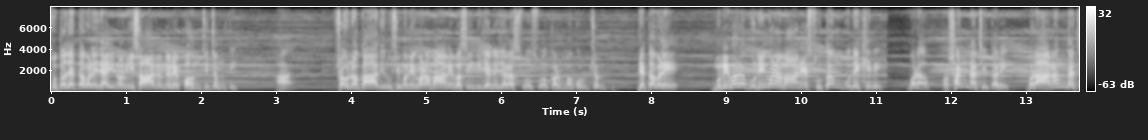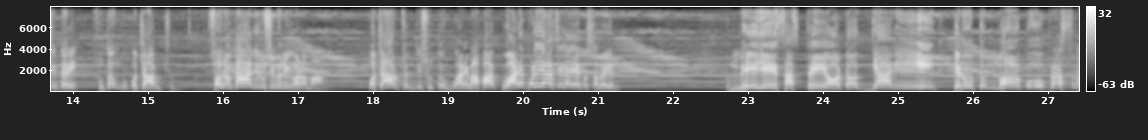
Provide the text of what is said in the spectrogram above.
सुत जत नमीषारण्य पहुंची चंती सौनकादि ऋषि मुनिगण मान बसी निज निजर स्व स्व कर्म करते मुनिमर मुनिगण मान सुत देखने बड़ प्रसन्न चित्तरे बड़ आनंद चित्तरे सुत पचारनकादि ऋषि मुनिगण मान पचार सुत आरे बापा कड़े पलि आसला समय तुम्भे ये शास्त्रे अट ज्ञानी तेणु तुम्भ को प्रश्न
